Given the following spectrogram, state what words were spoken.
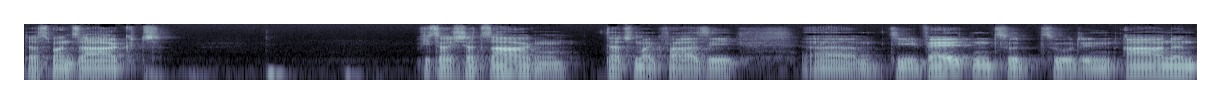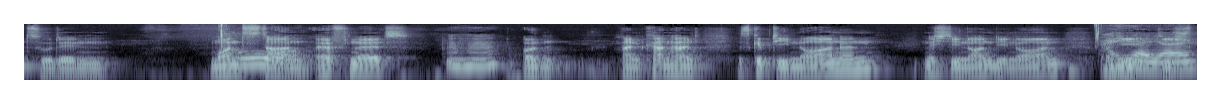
dass man sagt, wie soll ich das sagen, dass man quasi ähm, die Welten zu, zu den Ahnen, zu den Monstern Oh. öffnet und man kann halt, es gibt die Nornen, nicht die Nonnen, die Norn. Und die, die,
